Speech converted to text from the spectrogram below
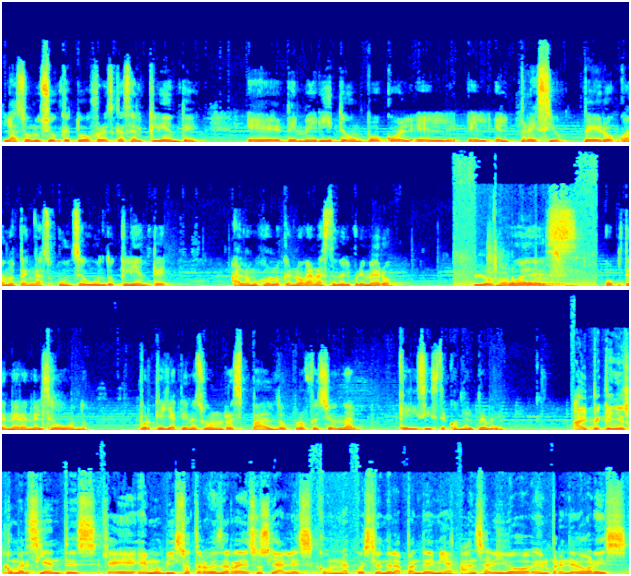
la solución que tú ofrezcas al cliente eh, demerite un poco el, precio, pero cuando tengas un segundo cliente, a lo mejor lo que no ganaste en el primero, lo puedes obtener en el segundo, porque ya tienes un respaldo profesional que hiciste con el primero. Hay pequeños comerciantes que hemos visto a través de redes sociales con la cuestión de la pandemia. Han salido emprendedores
